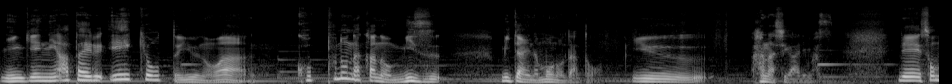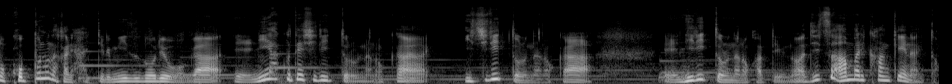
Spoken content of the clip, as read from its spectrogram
人間に与える影響というのはコップの中の水みたいなものだという話があります。でそのコップの中に入っている水の量が200デシリットルなのか1リットルなのか2リットルなのかっていうのは実はあんまり関係ないと。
